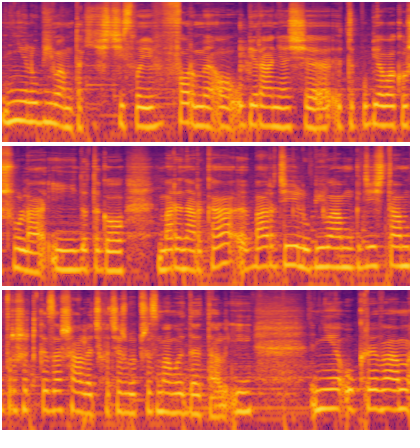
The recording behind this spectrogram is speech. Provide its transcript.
nie lubiłam takiej ścisłej formy o ubierania się typu biała koszula i do tego marynarka. Bardziej lubiłam gdzieś tam troszeczkę zaszaleć, chociażby przez mały detal i nie ukrywam,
